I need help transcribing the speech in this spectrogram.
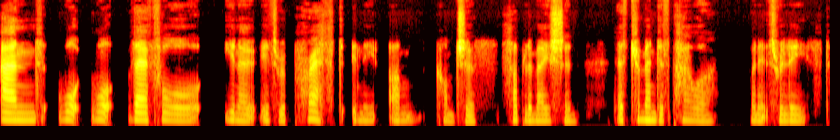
and what what therefore you know is repressed in the unconscious sublimation. There's tremendous power when it's released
